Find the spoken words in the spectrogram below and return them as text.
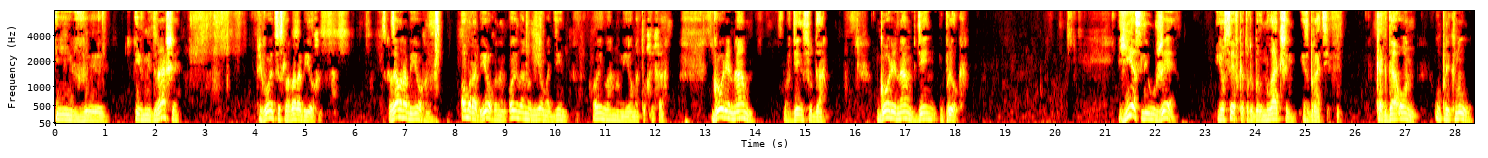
и, в, и в Мидраше приводятся слова Раби Йохана. Сказал Раби Йохан, Ом Раби Йоханан, ой лану мием один, ой лану мием атухиха. Горе нам в день суда. Горе нам в день упрека. Если уже Йосеф, который был младшим из братьев, когда он упрекнул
